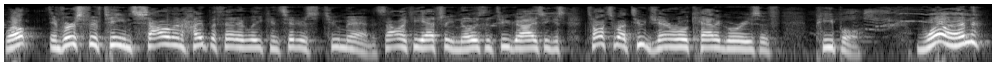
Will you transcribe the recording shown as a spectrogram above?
Well, in verse 15, Solomon hypothetically considers two men. It's not like he actually knows the two guys. He just talks about two general categories of people. One,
